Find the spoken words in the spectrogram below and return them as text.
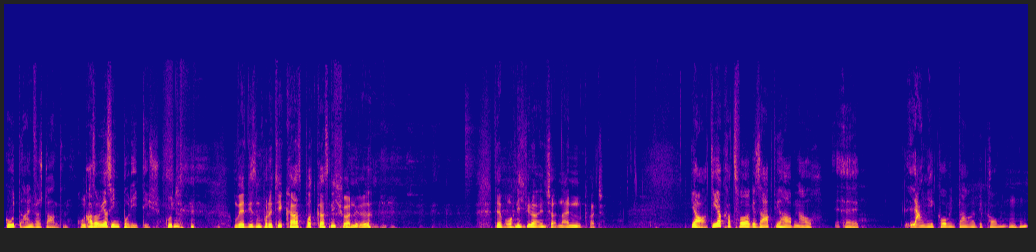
gut einverstanden. Gut. Also wir sind politisch. Gut. Und wer diesen Politik-Cast-Podcast nicht hören will, der braucht nicht wieder einschalten. Nein, Quatsch. Ja, Dirk hat es vorher gesagt, wir haben auch äh, lange Kommentare bekommen.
